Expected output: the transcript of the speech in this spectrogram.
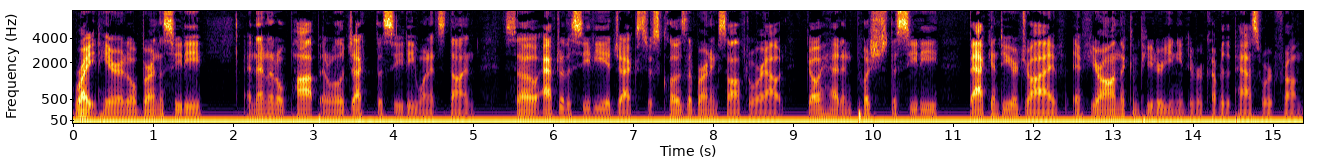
right here. It'll burn the CD, and then it'll pop. It will eject the CD when it's done. So after the CD ejects, just close the burning software out. Go ahead and push the CD back into your drive. If you're on the computer, you need to recover the password from.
